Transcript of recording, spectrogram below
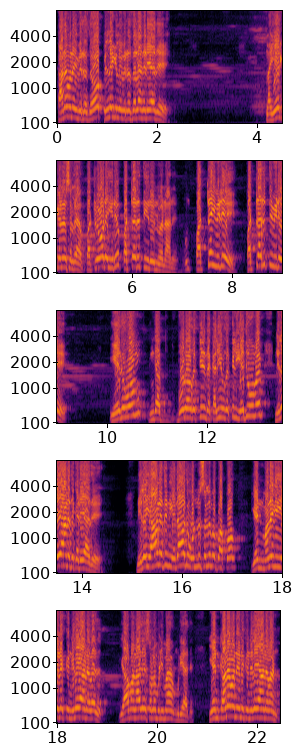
கணவனை விடுறதோ பிள்ளைகளை விடுறதெல்லாம் கிடையாது. நான் ஏற்கனவே சொல்றேன் பற்றோட இரு பற்றறுத்து இருன்னு நான். உன் பற்றை விடு பற்றறுத்து விடு. எதுவும் இந்த பூலோகத்தில் இந்த கலியுகத்தில் எதுவுமே நிலையானது கிடையாது. நிலையானதுன்னு ஏதாவது ஒன்று சொல்லுங்க பார்ப்போம். என் மனைவி எனக்கு நிலையானவள். எவனாலே சொல்ல முடியுமா? முடியாது. என் கணவன் எனக்கு நிலையானவன்.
